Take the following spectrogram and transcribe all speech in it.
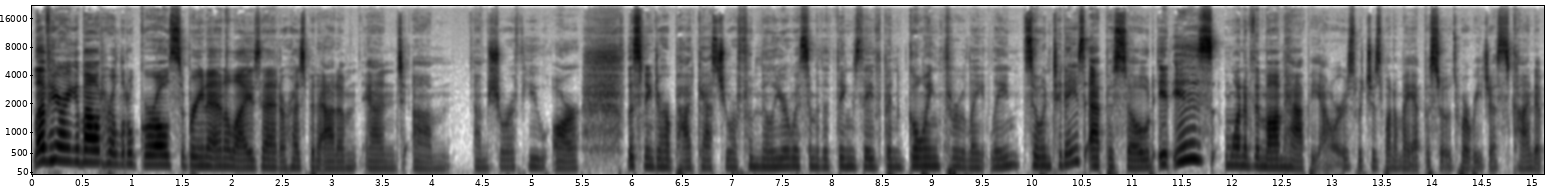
Love hearing about her little girls, Sabrina and Eliza, and her husband Adam. And um, I'm sure if you are listening to her podcast, you are familiar with some of the things they've been going through lately. So, in today's episode, it is one of the mom happy hours, which is one of my episodes where we just kind of,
